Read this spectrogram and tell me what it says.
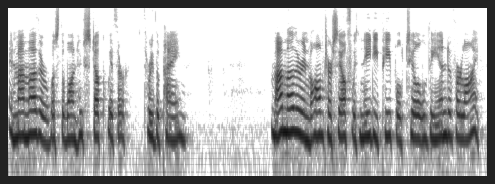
and my mother was the one who stuck with her through the pain. My mother involved herself with needy people till the end of her life.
